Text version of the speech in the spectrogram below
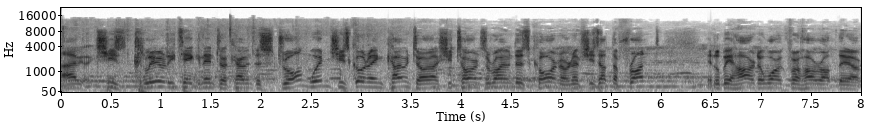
uh, she's clearly taken into account the strong wind she's going to encounter as she turns around this corner. And if she's at the front, it'll be hard to work for her up there.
